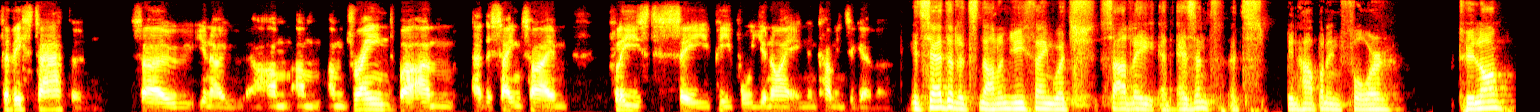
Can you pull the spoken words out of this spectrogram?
for this to happen. So you know, I'm I'm I'm drained, but I'm at the same time pleased to see people uniting and coming together. It said that it's not a new thing, which sadly it isn't. It's been happening for too long.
